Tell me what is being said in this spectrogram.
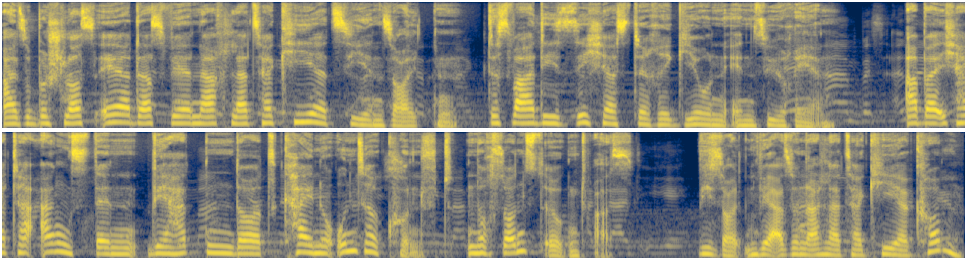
also beschloss er, dass wir nach Latakia ziehen sollten. Das war die sicherste Region in Syrien. Aber ich hatte Angst, denn wir hatten dort keine Unterkunft, noch sonst irgendwas. Wie sollten wir also nach Latakia kommen?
